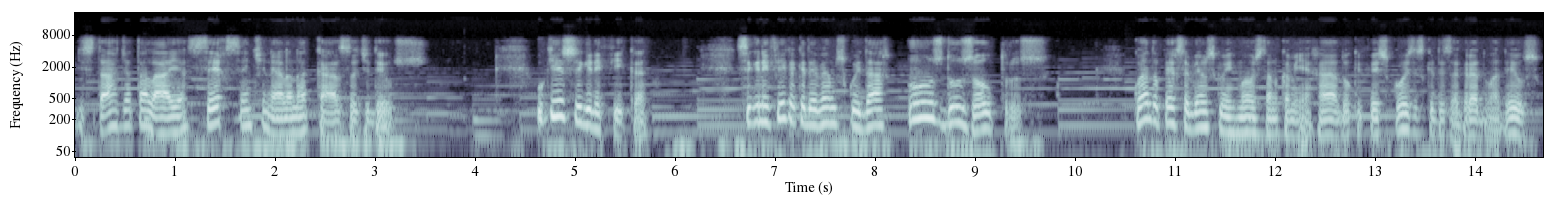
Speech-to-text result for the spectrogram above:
de estar de atalaia, ser sentinela na casa de Deus. O que isso significa? Significa que devemos cuidar uns dos outros. Quando percebemos que o irmão está no caminho errado ou que fez coisas que desagradam a Deus,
